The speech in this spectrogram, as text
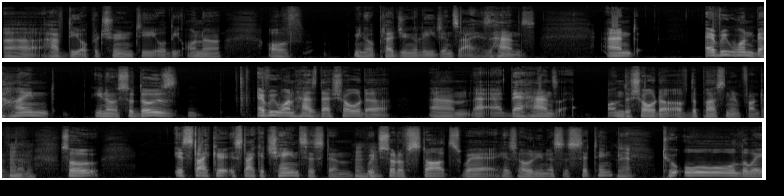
uh, have the opportunity or the honor of, you know, pledging allegiance at his hands, and everyone behind, you know, so those, everyone has their shoulder, um, their hands on the shoulder of the person in front of them. Mhm. So it's like a it's like a chain system Mhm. which sort of starts where His Holiness is sitting Yeah. to all the way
